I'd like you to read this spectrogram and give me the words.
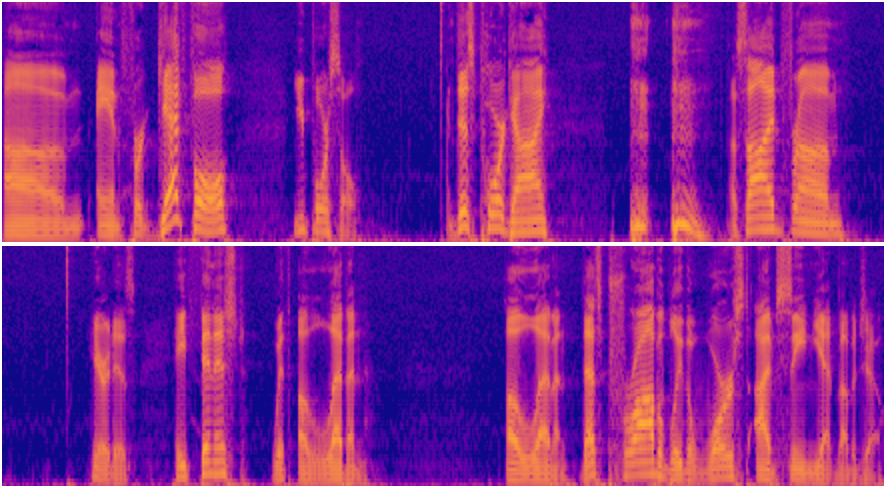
Um, and Forgetful, you poor soul. This poor guy, aside from, here it is, he finished with 11. 11. That's probably the worst I've seen yet, Bubba Joe.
